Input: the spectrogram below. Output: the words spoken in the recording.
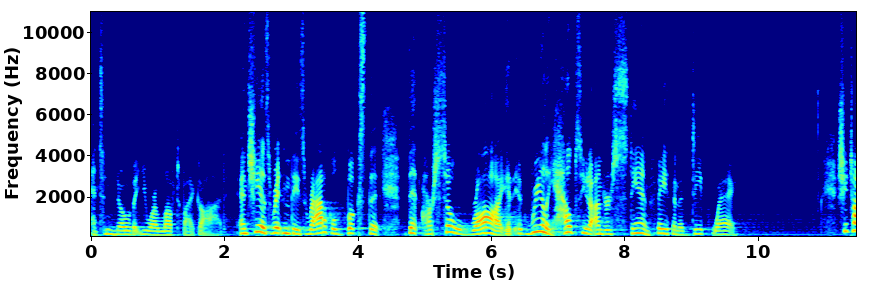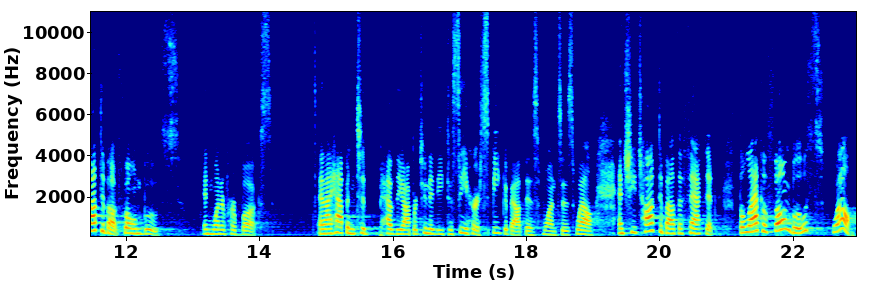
and to know that you are loved by God. And she has written these radical books that, that are so raw, it, it really helps you to understand faith in a deep way. She talked about phone booths in one of her books. And I happened to have the opportunity to see her speak about this once as well. And she talked about the fact that the lack of phone booths, well,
